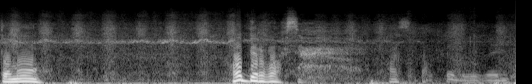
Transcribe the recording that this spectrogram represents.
Тому обірвався. Ось так. Це близенько.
